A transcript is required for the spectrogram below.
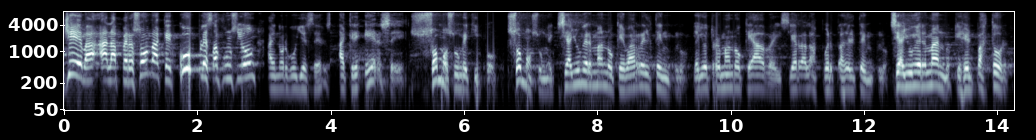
lleva a la persona que cumple esa función a enorgullecerse, a creerse. Somos un equipo, somos un equipo. Si hay un hermano que barre el templo y hay otro hermano que abre y cierra las puertas del templo, si hay un hermano que es el pastor,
